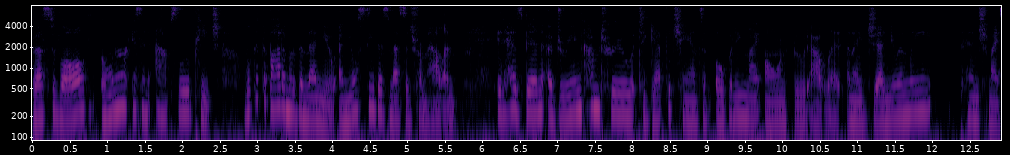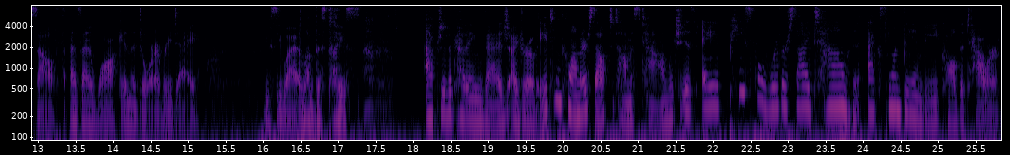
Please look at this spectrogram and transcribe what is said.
best of all, the owner is an absolute peach. Look at the bottom of the menu and you'll see this message from Helen. It has been a dream come true to get the chance of opening my own food outlet, and I genuinely pinch myself as I walk in the door every day. You see why I love this place. After the cutting veg, I drove 18 kilometers south to Thomastown, which is a peaceful riverside town with an excellent B&B called The Tower.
